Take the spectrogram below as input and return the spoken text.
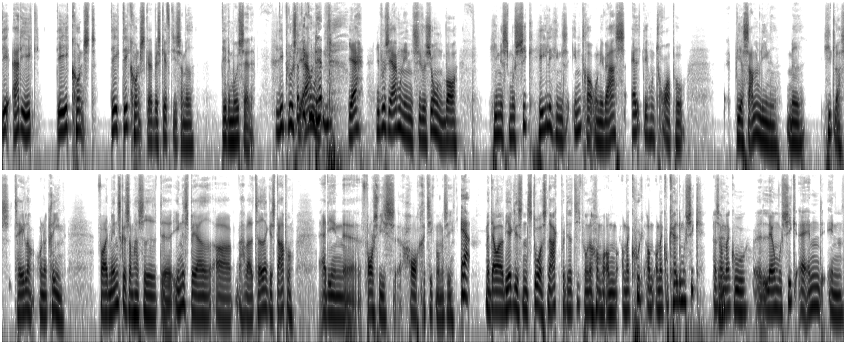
det er det ikke. Det er ikke kunst. Det er ikke det, kunst skal beskæftige sig med. Det er det modsatte. Lige pludselig er hun... den. Ja, lige pludselig er hun i en situation, hvor hendes musik, hele hendes indre univers, alt det hun tror på, bliver sammenlignet med Hitlers taler under krigen. For et menneske, som har siddet øh, indespærret og har været taget af Gestapo, er det en øh, forholdsvis hård kritik, må man sige. Ja. Men der var virkelig sådan en stor snak på det her tidspunkt om, om, om, man, kunne, om, om man kunne kalde det musik. Altså Ja. om man kunne øh, lave musik af andet end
